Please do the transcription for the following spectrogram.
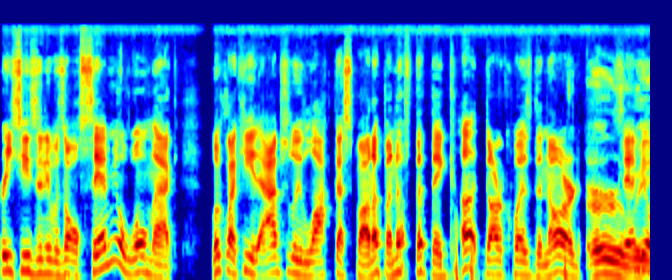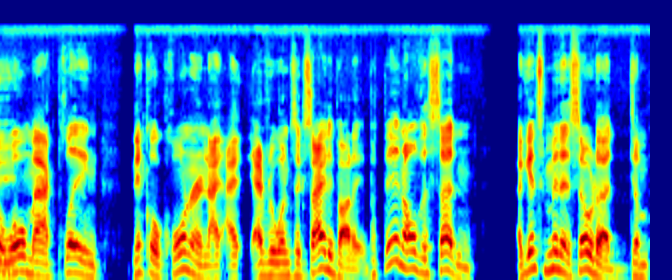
preseason. It was all Samuel Womack looked like he had absolutely locked that spot up enough that they cut Darqueze Dennard. Early. Samuel Womack playing nickel corner, and I, I, everyone's excited about it. But then all of a sudden, against Minnesota, De-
